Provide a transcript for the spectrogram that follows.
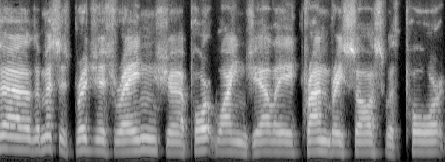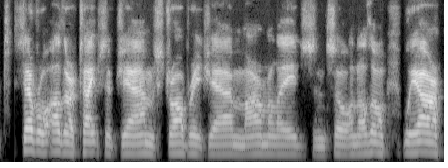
uh, the Mrs. Bridges range, uh, port wine jelly, cranberry sauce with port, several other types of jam, strawberry jam, marmalades, and so on. Although we are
